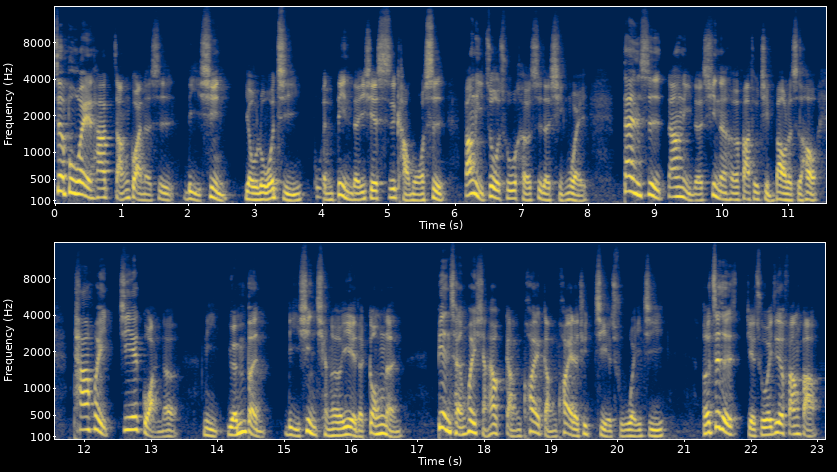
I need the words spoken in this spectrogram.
这部位它掌管的是理性、有逻辑、稳定的一些思考模式，帮你做出合适的行为。但是，当你的性能核发出警报的时候，它会接管了你原本理性前额叶的功能，变成会想要赶快、赶快的去解除危机。而这个解除危机的方法，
